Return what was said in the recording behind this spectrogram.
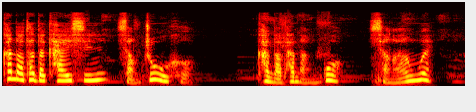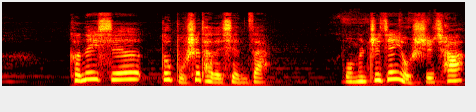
看到他的开心，想祝贺。看到他难过，想安慰，可那些都不是他的现在。我们之间有时差，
